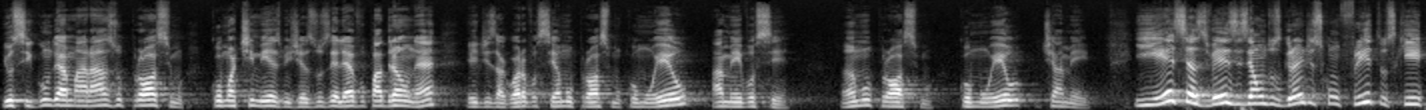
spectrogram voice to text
E o segundo é amarás o próximo como a ti mesmo. E Jesus eleva o padrão, né? Ele diz: agora você ama o próximo como eu amei você. Ama o próximo como eu te amei. E esse, às vezes, é um dos grandes conflitos que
